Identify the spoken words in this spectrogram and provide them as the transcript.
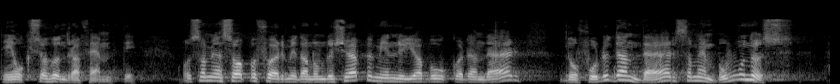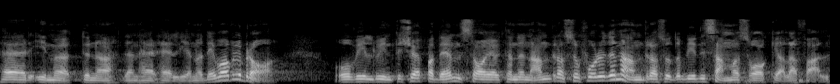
det är också 150. Och som jag sa på förmiddagen, om du köper min nya bok och den där, då får du den där som en bonus här i mötena den här helgen. Och det var väl bra. Och vill du inte köpa den, sa jag, utan den andra, så får du den andra, så då blir det samma sak i alla fall.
